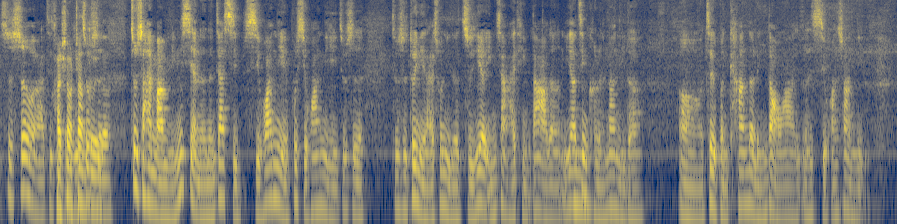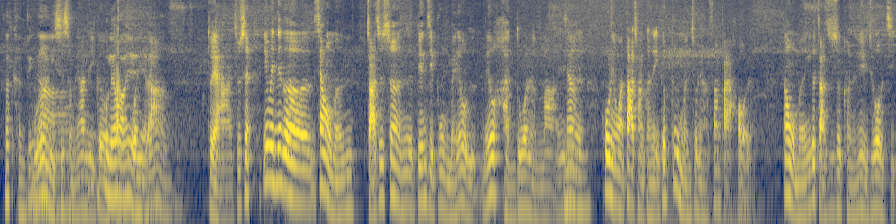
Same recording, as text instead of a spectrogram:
志社啊这种还是要东西就是。就是还蛮明显的，人家喜喜欢你也不喜欢你，就是就是对你来说，你的职业影响还挺大的。你要尽可能让你的、呃这本刊的领导啊能喜欢上你，那肯定、啊，无论你是什么样的一个岗位啦。对啊，就是因为那个像我们杂志社那编辑部没有没有很多人嘛，你像互联网大厂可能一个部门就两三百号人，那我们一个杂志社可能也就几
